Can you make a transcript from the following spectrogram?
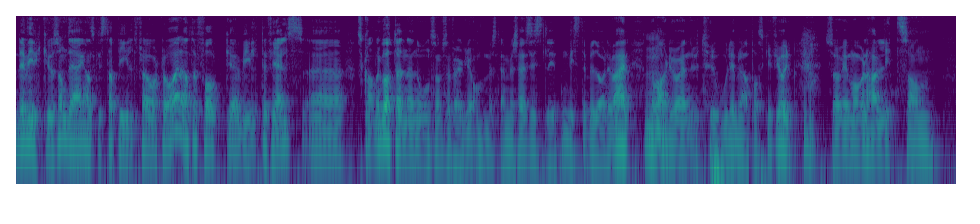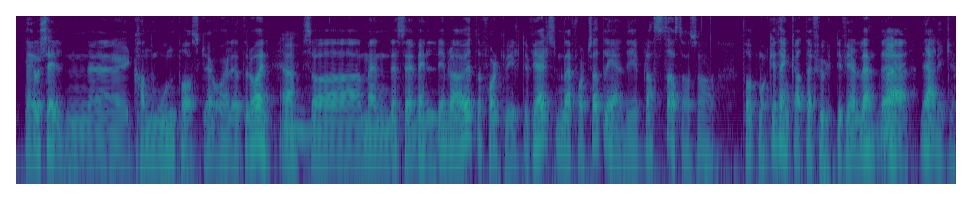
Det virker jo som det er ganske stabilt fra år til år. At folk eh, vil til fjells. Uh, skal det godt hende noen som selvfølgelig ombestemmer seg i siste liten hvis det blir dårlig vær. Nå mm. var det jo en utrolig bra påske i fjor, så vi må vel ha litt sånn det er jo sjelden eh, kanon påske år etter år. Ja. Så, men det ser veldig bra ut, og folk vil til fjells. Men det er fortsatt ledig plass, altså. Så folk må ikke tenke at det er fullt i fjellet. Det, det er det ikke.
